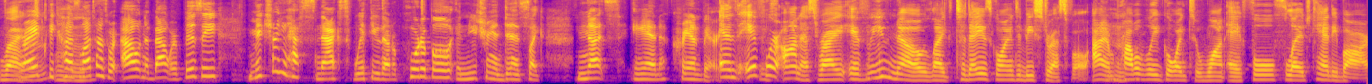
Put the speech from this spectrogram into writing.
Right. Right? Because a lot of times we're out and about, we're busy. Make sure you have snacks with you that are portable and nutrient dense, like nuts and cranberries. And if we're honest, right, if you know like today is going to be stressful, I am probably going to want a full-fledged candy bar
